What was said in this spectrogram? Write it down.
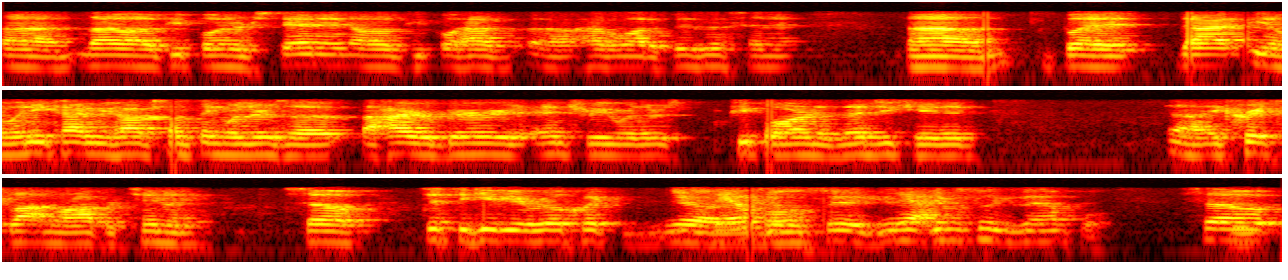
Uh, not a lot of people understand it. Not a lot of people have uh, have a lot of business in it. Um, but that you know, anytime you have something where there's a, a higher barrier to entry, where there's people aren't as educated, uh, it creates a lot more opportunity. So just to give you a real quick Yeah, example, say, give, Yeah. give us an example. so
